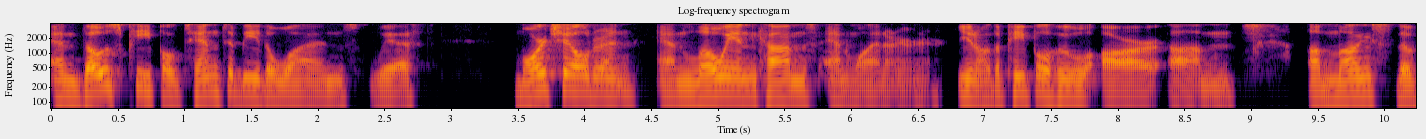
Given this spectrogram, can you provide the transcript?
And those people tend to be the ones with more children and low incomes and one earner. You know, the people who are um, amongst the,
